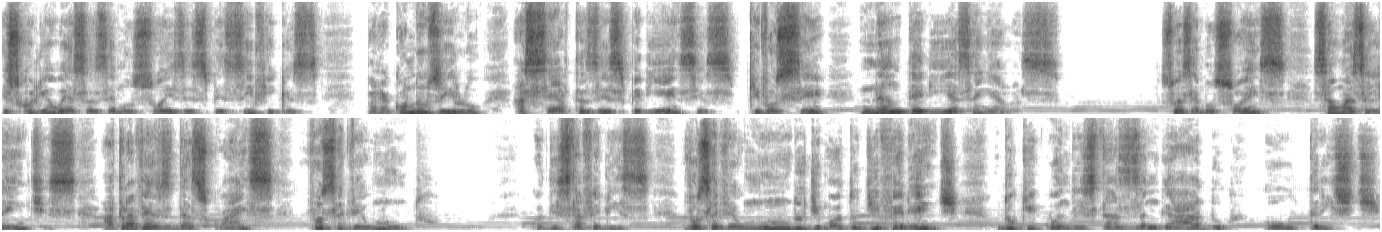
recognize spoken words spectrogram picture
escolheu essas emoções específicas para conduzi-lo a certas experiências que você não teria sem elas. Suas emoções são as lentes através das quais você vê o mundo. Quando está feliz, você vê o mundo de modo diferente do que quando está zangado ou triste.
